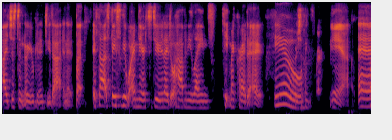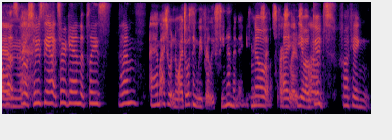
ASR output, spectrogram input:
I just didn't know you were going to do that in it." But if that's basically what I'm there to do, and I don't have any lines, take my credit out, Ew. which I think is fair. Yeah. oh, that's Um, gross. Who's the actor again that plays him? um, I don't know. I don't think we've really seen him in anything No, since First I, Wives, yeah, well, good. Fucking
